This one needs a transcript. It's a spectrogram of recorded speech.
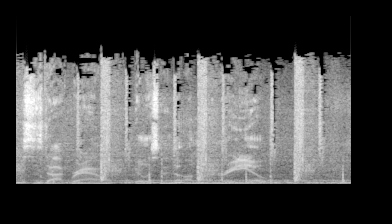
This is Doc Brown. You're listening to Unlearn Radio.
